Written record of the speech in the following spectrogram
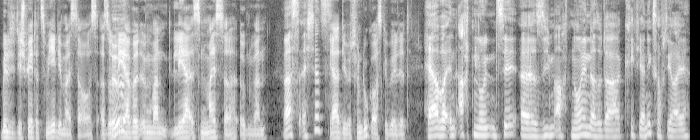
bildet die später zum Jedi-Meister aus. Also Äh. Lea wird irgendwann, Lea ist ein Meister irgendwann. Was? Echt jetzt? Ja, die wird von Luke ausgebildet. Hä, aber in 8, 9, 10, äh, 7, 8, 9, also da kriegt die ja nichts auf die Reihe.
